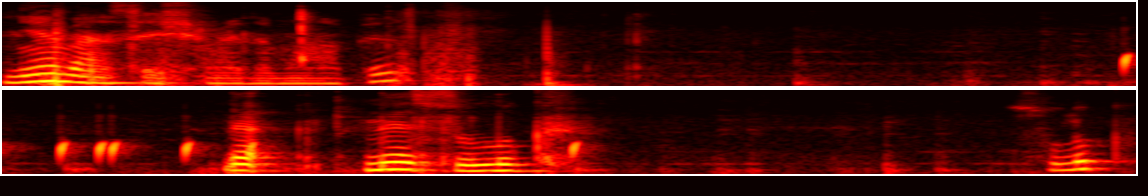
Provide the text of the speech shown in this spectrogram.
Niye ben seçmedim abi? Ne, ne suluk? Suluk?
